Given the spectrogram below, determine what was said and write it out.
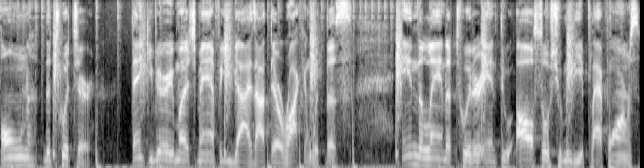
on the Twitter. Thank you very much, man, for you guys out there rocking with us in the land of Twitter and through all social media platforms.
